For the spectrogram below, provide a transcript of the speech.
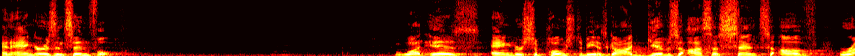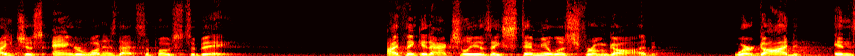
And anger isn't sinful. What is anger supposed to be? As God gives us a sense of righteous anger, what is that supposed to be? I think it actually is a stimulus from God where God, in,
